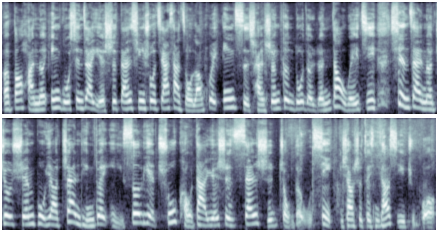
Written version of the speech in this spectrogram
而包含呢，英国现在也是担心说加萨走廊会因此产生更多的人道危机。现在呢，就宣布要暂停对以色列出口大约是三十种的武器。以上是最新消息，主播。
